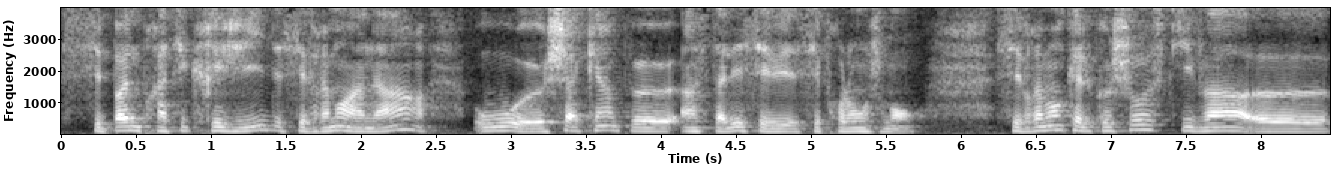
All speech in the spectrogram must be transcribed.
c'est pas une pratique rigide, c'est vraiment un art où euh, chacun peut installer ses, prolongements. C'est vraiment quelque chose qui va euh,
